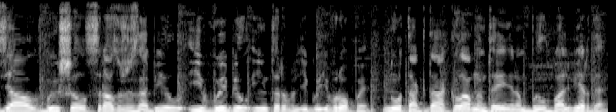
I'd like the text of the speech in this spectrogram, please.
взял, вышел, сразу же забил и выбил Интер в Лигу Европы. Но тогда главным тренером был Вальверде.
